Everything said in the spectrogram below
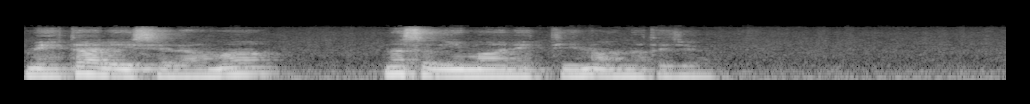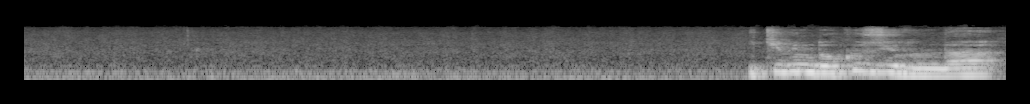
Mehdi Aleyhisselam'a nasıl iman ettiğimi anlatacağım. ...2009 yılında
